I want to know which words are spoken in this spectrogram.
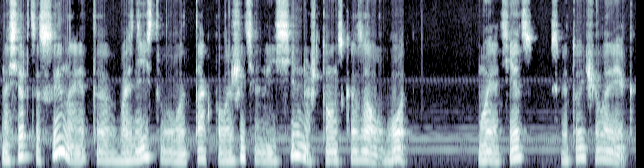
На сердце сына это воздействовало так положительно и сильно, что он сказал, вот, мой отец – святой человек,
